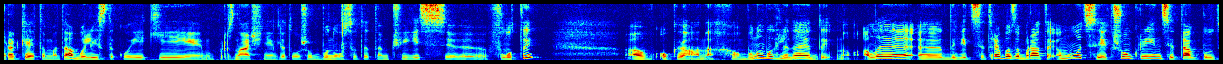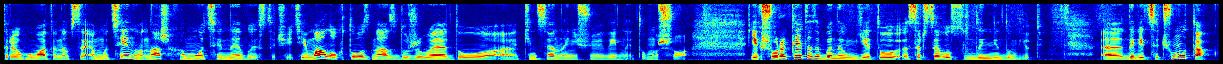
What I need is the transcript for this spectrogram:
ракетами, да, балістикою, які призначені для того, щоб виносити там чиїсь е, флоти в океанах, воно виглядає дивно. Але е, дивіться, треба забрати емоції. Якщо українці так будуть реагувати на все емоційно, наших емоцій не вистачить. І мало хто з нас доживе до е, кінця нинішньої війни, тому що якщо ракети тебе не вб'є, то серцево-судинні доб'ють. Е, дивіться, чому так?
